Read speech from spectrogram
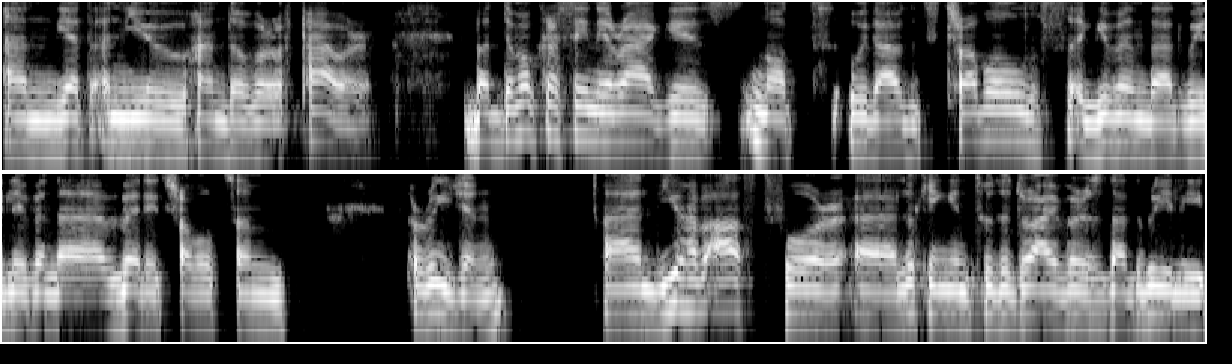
and yet a new handover of power. But democracy in Iraq is not without its troubles, uh, given that we live in a very troublesome region. And you have asked for uh, looking into the drivers that really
